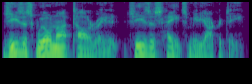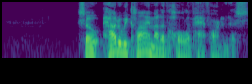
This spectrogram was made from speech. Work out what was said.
Jesus will not tolerate it. Jesus hates mediocrity. So, how do we climb out of the hole of half heartedness?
